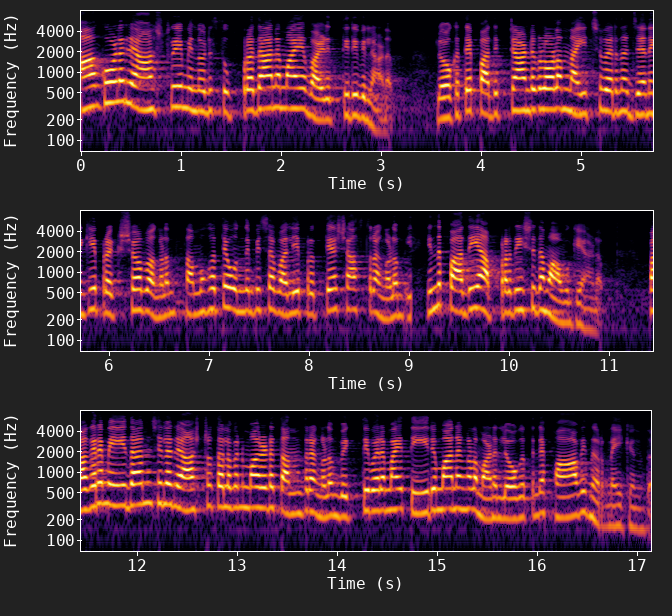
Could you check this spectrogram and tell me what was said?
ആഗോള രാഷ്ട്രീയം എന്നൊരു സുപ്രധാനമായ വഴിത്തിരിവിലാണ്. ലോകത്തെ പതിറ്റാണ്ടുകളോളം നയിച്ചു വരുന്ന ജനകീയ പ്രക്ഷോഭങ്ങളും സമൂഹത്തെ ഒന്നിപ്പിച്ച വലിയ പ്രത്യയശാസ്ത്രങ്ങളും ഇന്ന് പതിയെ അപ്രതീക്ഷിതമാവുകയാണ്. പകരം ഏതാനും ചില രാഷ്ട്രതലവന്മാരുടെ തന്ത്രങ്ങളും വ്യക്തിപരമായ തീരുമാനങ്ങളുമാണ് ലോകത്തിന്റെ ഭാവി നിർണയിക്കുന്നത്.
